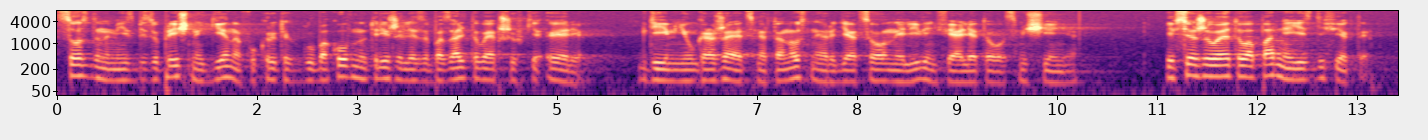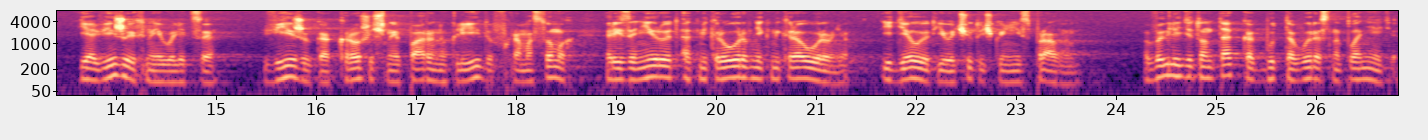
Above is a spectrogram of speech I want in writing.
созданными из безупречных генов, укрытых глубоко внутри железобазальтовой обшивки Эри, где им не угрожает смертоносный радиационный ливень фиолетового смещения. И все же у этого парня есть дефекты. Я вижу их на его лице. Вижу, как крошечные пары нуклеидов в хромосомах резонируют от микроуровня к микроуровню – и делают его чуточку неисправным. Выглядит он так, как будто вырос на планете,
